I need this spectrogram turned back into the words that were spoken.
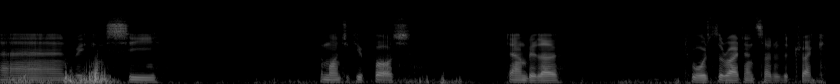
And we can see the Montagu Pass down below towards the right hand side of the track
